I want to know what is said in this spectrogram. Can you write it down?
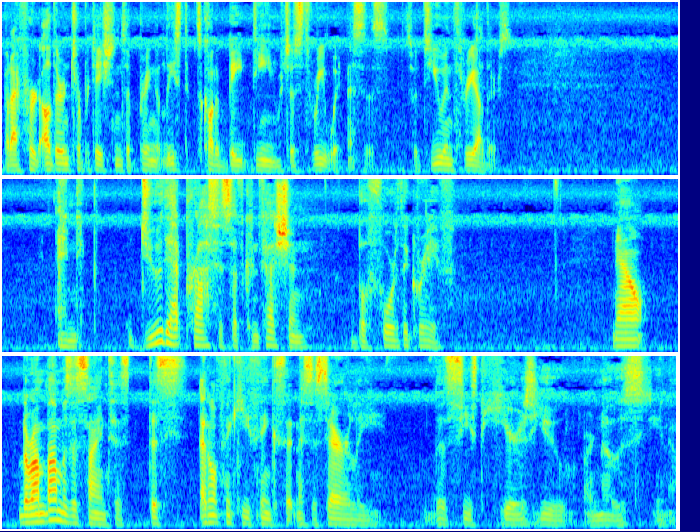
but I've heard other interpretations that bring at least, it's called a Beit Din, which is three witnesses. So it's you and three others. And do that process of confession before the grave. Now, the Rambam was a scientist. This, I don't think he thinks that necessarily the deceased hears you or knows, you know.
